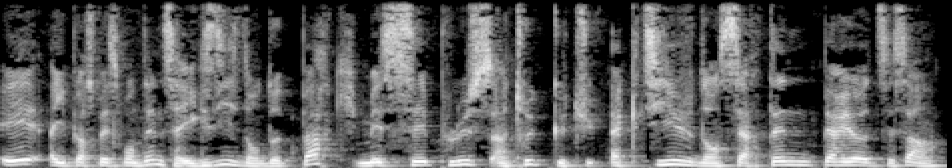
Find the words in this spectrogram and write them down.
Et Hyperspace Mountain, ça existe dans d'autres parcs, mais c'est plus un truc que tu actives dans certaines périodes, c'est ça hein?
